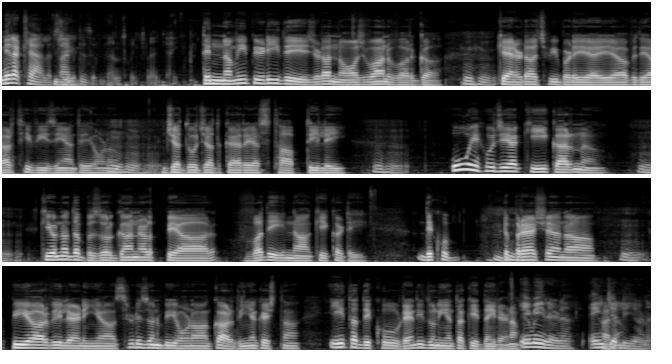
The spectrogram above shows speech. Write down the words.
ਮੇਰਾ ਖਿਆਲ ਹੈ ਸਾਰੇ। ਬਜ਼ੁਰਗਾਂ ਨੂੰ ਸੋਚਣਾ ਚਾਹੀਦਾ ਤੇ ਨਵੀਂ ਪੀੜ੍ਹੀ ਦੇ ਜਿਹੜਾ ਨੌਜਵਾਨ ਵਰਗ ਆ ਕੈਨੇਡਾ 'ਚ ਵੀ ਬੜੇ ਆਏ ਆ ਵਿਦਿਆਰਥੀ ਵੀਜ਼ਿਆਂ ਤੇ ਹੁਣ ਜਦੋ ਜਦ ਕਹਿ ਰਹੇ ਆ ਸਥਾਪਤੀ ਲਈ। ਉਹ ਇਹੋ ਜਿਹਾ ਕੀ ਕਰਨ ਕਿ ਉਹਨਾਂ ਦਾ ਬਜ਼ੁਰਗਾਂ ਨਾਲ ਪਿਆਰ ਵਧੇ ਨਾ ਕਿ ਘਟੇ? ਦੇਖੋ ਡਿਪਰੈਸ਼ਨ ਆ ਪੀਆਰ ਵੀ ਲੈਣੀ ਆ ਸਿਟੀਜ਼ਨ ਵੀ ਹੋਣਾ ਘਰ ਦੀਆਂ ਕਿਸ਼ਤਾਂ ਇਹ ਤਾਂ ਦੇਖੋ ਰਹਿੰਦੀ ਦੁਨੀਆ ਤੱਕ ਇਦਾਂ ਹੀ ਰਹਿਣਾ ਐਵੇਂ ਹੀ ਰਹਿਣਾ ਐਂ? ਚੱਲੀ ਜਾਣਾ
